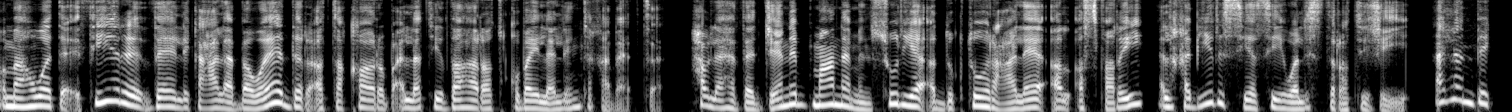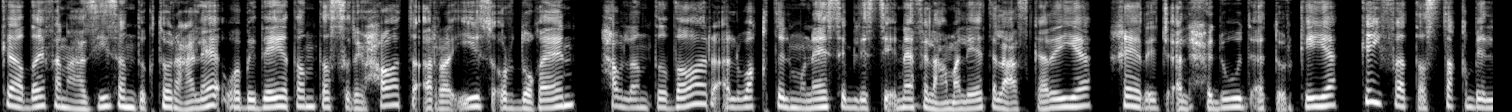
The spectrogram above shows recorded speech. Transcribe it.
وما هو تأثير ذلك على بوادر التقارب التي ظهرت قبيل الانتخابات؟ حول هذا الجانب معنا من سوريا الدكتور علاء الأصفري الخبير السياسي والاستراتيجي. أهلا بك ضيفا عزيزا دكتور علاء وبداية تصريحات الرئيس أردوغان حول انتظار الوقت المناسب لاستئناف العمليات العسكرية خارج الحدود التركية كيف تستقبل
